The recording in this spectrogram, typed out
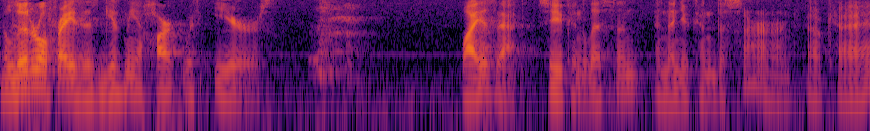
The literal phrase is, give me a heart with ears. Why is that? So you can listen and then you can discern. Okay?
